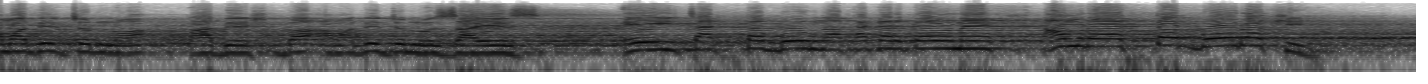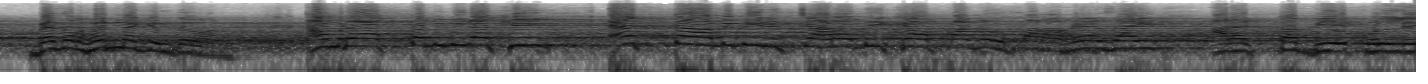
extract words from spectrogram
আমাদের জন্য আদেশ বা আমাদের জন্য জায়েজ। এই চারটা বউ না থাকার কারণে আমরা একটা বউ রাখি। বেদর হয় না কিন্তু আমরা একটা বিবি রাখি একটা বিবির চারা দেখা পাগল পারা হয়ে যায় আর একটা বিয়ে করলে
